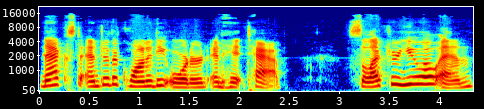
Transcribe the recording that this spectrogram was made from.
Next, enter the quantity ordered and hit Tab. Select your UOM,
